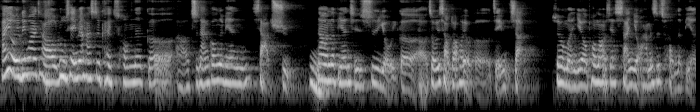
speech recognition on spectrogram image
还有另外一条路线，因为它是可以从那个呃指南宫那边下去，那那边其实是有一个呃走一小段会有个捷运站，所以我们也有碰到一些山友，他们是从那边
